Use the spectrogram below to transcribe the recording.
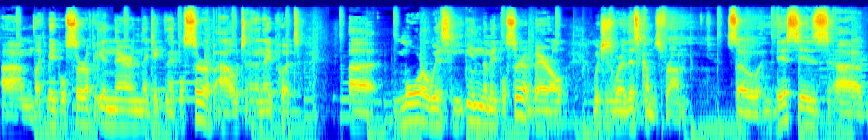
um, like maple syrup in there, and they take the maple syrup out, and then they put uh, more whiskey in the maple syrup barrel, which is where this comes from. So this is uh,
